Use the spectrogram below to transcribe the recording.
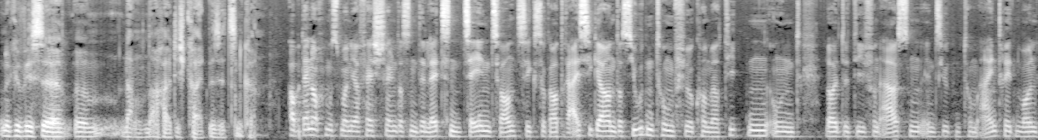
eine gewisse ähm, Nachhaltigkeit besitzen kann. Aber dennoch muss man ja feststellen, dass in den letzten 10, 20, sogar 30 Jahren das Judentum für Konvertiten und Leute, die von außen ins Judentum eintreten wollen,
